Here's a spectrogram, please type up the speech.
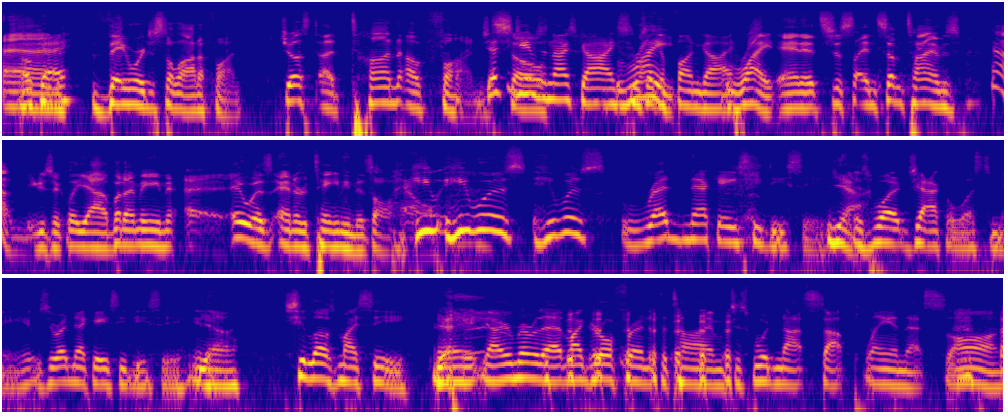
And Okay. They were just a lot of fun. Just a ton of fun. Jesse So- James is a nice guy. Seems like a fun guy. Right. And it's just, and sometimes, yeah, musically, yeah, but I mean, uh, it was entertaining as all hell. He he was he was redneck ACDC. Yeah. is what Jackyl was to me. It was redneck ACDC. You Yeah. know, she loves my C. Right? I remember that my girlfriend at the time just would not stop playing that song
